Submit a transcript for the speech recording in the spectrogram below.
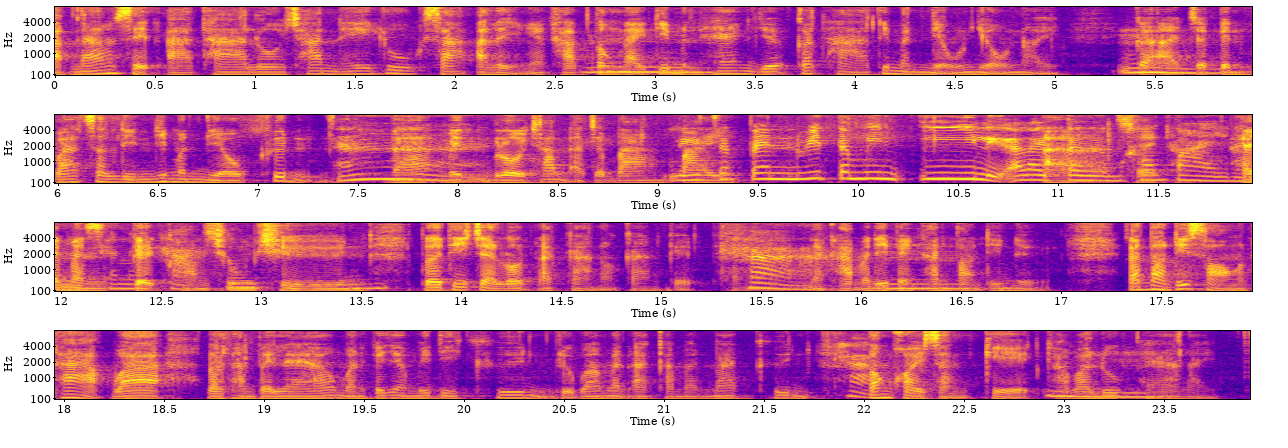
อาบน้ำเสร็จอาทาโลชั่นให้ลูกซะอะไรอย่างเงี้ยครับตรงไหนที่มันแห้งเยอะก็ทาที่มันเหนียวเหนียวๆหน่อย ก็อาจจะเป็นวาสลินที่มันเหนียวขึ้นอ่านนะเม็ดโลชั่นอาจจะบางหไปรือจะเป็นวิตามินอ e ีหรืออะไรเติมเข้าไปอ่ใช่ครับให้มันใช่ไหเกิดะความชุ่มชื้น เพื่อที่จะลดอาการของการเกิดแพ้ค่ะนะครับอันนี้เป็นขั้นตอนที่หนึ่งขั้นตอนที่สองถ้าหากว่าเราทำไปแล้วมันก็ยังไม่ดีขึ้น หรือว่ามันอาการมันมากขึ้นค่ะต้องคอยสังเกตครับว่าอืมลูกแพ้อะไรอืม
